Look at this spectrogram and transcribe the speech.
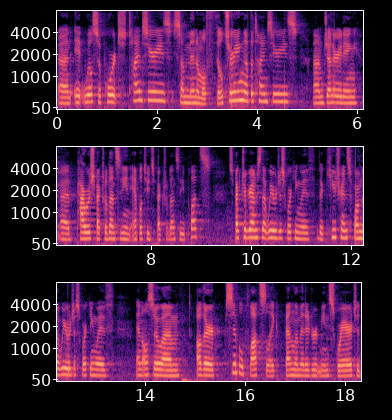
And it will support time series, some minimal filtering of the time series, um, generating uh, power spectral density and amplitude spectral density plots, spectrograms that we were just working with, the Q transform that we were just working with, and also um, other simple plots like band limited root mean square to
